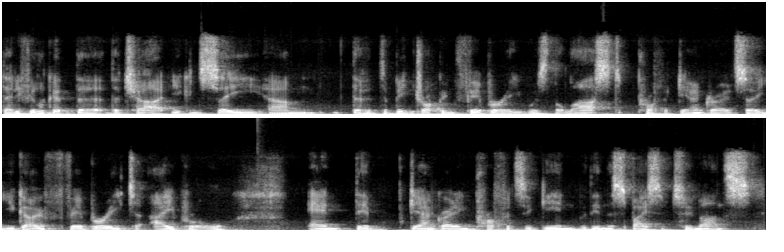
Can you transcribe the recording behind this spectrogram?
that if you look at the, the chart, you can see um, the, the big drop in February was the last profit downgrade. So you go February to April, and they're downgrading profits again within the space of two months.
